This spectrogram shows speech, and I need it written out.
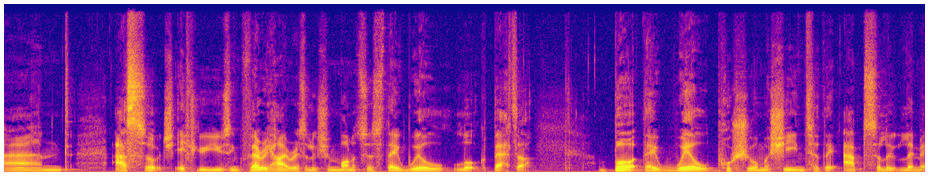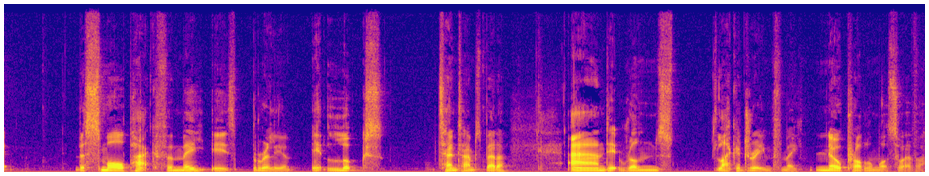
and as such, if you're using very high resolution monitors, they will look better. But they will push your machine to the absolute limit. The small pack for me is brilliant. It looks 10 times better and it runs like a dream for me. No problem whatsoever.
